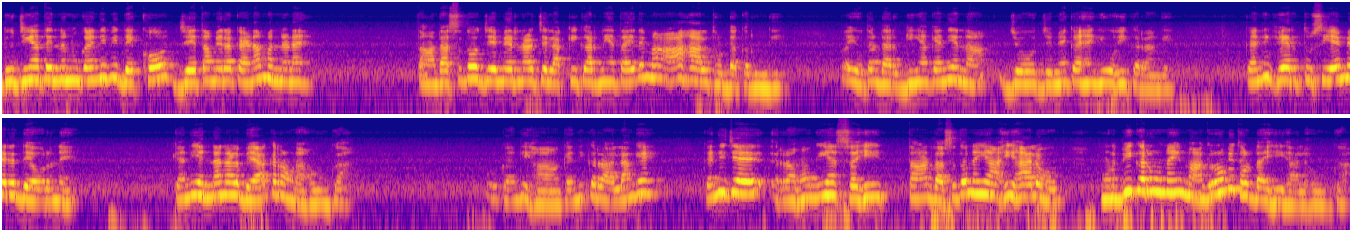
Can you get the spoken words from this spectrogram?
ਦੂਜੀਆਂ ਤਿੰਨ ਨੂੰ ਕਹਿੰਦੀ ਵੀ ਦੇਖੋ, ਜੇ ਤਾਂ ਮੇਰਾ ਕਹਿਣਾ ਮੰਨਣਾ ਹੈ, ਤਾਂ ਦੱਸ ਦੋ, ਜੇ ਮੇਰੇ ਨਾਲ ਚਲਾਕੀ ਕਰਨੀ ਹੈ ਤਾਂ ਇਹਦੇ ਮੈਂ ਆਹ ਹਾਲ ਤੁਹਾਡਾ ਕਰੂੰਗੀ। ਭਾਈ ਉਹ ਤਾਂ ਡਰ ਗਈਆਂ, ਕਹਿੰਦੀਆਂ ਨਾ, ਜੋ ਜਿਵੇਂ ਕਹੇਗੀ ਉਹੀ ਕਰਾਂਗੇ। ਕਹਿੰਦੀ ਫਿਰ ਤੁਸੀਂ ਇਹ ਮੇਰੇ ਦਿਓਰ ਨੇ, ਕਹਿੰਦੀ ਇਹਨਾਂ ਨਾਲ ਵਿਆਹ ਕਰਾਉਣਾ ਹੋਊਗਾ। ਉਹ ਕਹਿੰਦੀ ਹਾਂ, ਕਹਿੰਦੀ ਕਰਾ ਲਾਂਗੇ। ਕਹਿੰਦੀ ਜੇ ਰਹੋਗੀਆਂ ਸਹੀ ਤਾਂ ਦੱਸ ਦੋ, ਨਹੀਂ ਆਹੀ ਹਾਲ ਹੋ, ਹੁਣ ਵੀ ਕਰੂੰ, ਨਹੀਂ, ਮਗਰੋਂ ਵੀ ਤੁਹਾਡਾ ਇਹੀ ਹਾਲ ਹੋਊਗਾ।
